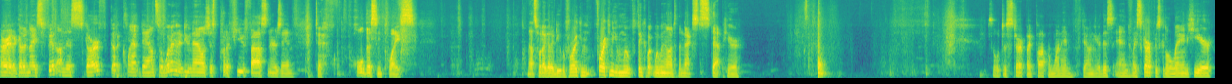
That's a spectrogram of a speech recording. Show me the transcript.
All right, I got a nice fit on this scarf, got it clamped down. So what I'm gonna do now is just put a few fasteners in to hold this in place. That's what I got to do before I can before I can even move think about moving on to the next step here. So we'll just start by popping one in down near this end. My scarf is going to land here.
